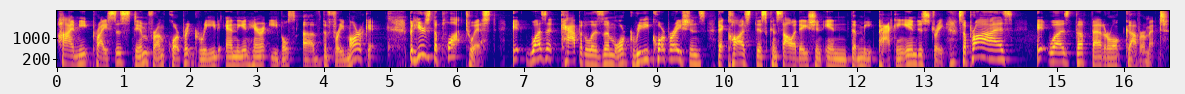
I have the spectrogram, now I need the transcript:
high meat prices stem from corporate greed and the inherent evils of the free market. But here's the plot twist. It wasn't capitalism or greedy corporations that caused this consolidation in the meatpacking industry. Surprise! It was the federal government.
